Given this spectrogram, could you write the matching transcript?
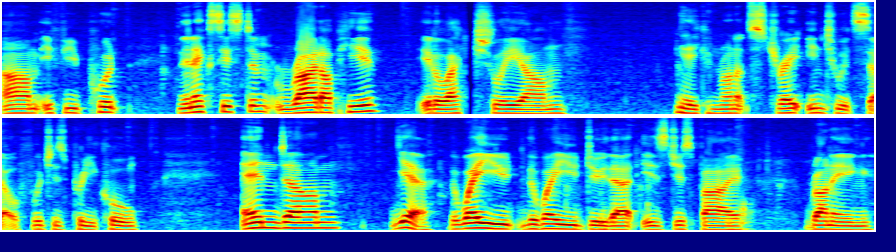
Um, if you put the next system right up here, it'll actually, um, yeah, you can run it straight into itself, which is pretty cool. And um, yeah, the way you the way you do that is just by running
